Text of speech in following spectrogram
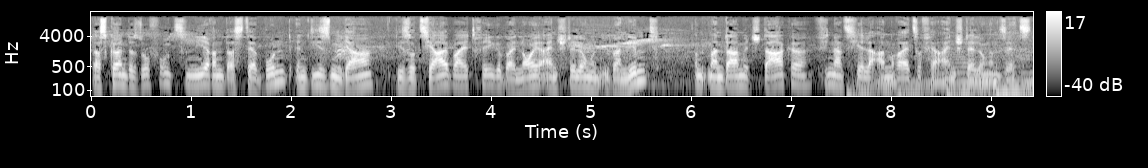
Das könnte so funktionieren, dass der Bund in diesem Jahr die Sozialbeiträge bei Neueinstellungen übernimmt und man damit starke finanzielle Anreize für Einstellungen setzt.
